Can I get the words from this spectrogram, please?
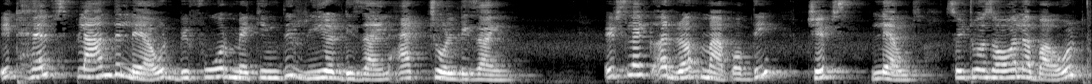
it helps plan the layout before making the real design, actual design. It's like a rough map of the chips layouts. So it was all about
